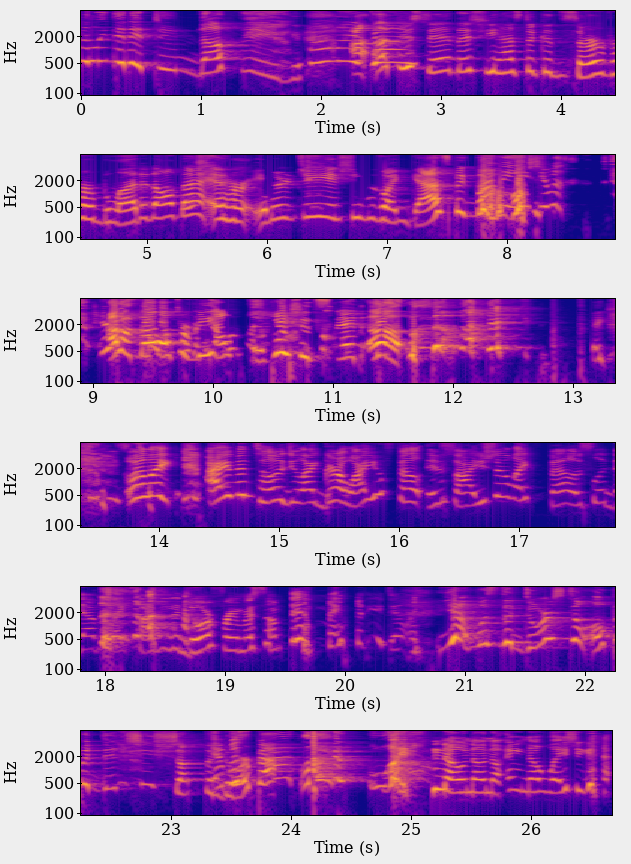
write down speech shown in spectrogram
really didn't do nothing. Oh my I understand that she has to conserve her blood and all that and her energy, and she was like gasping. But I mean, she was. I don't know. For me, I was like, patient, stand up. Or like I even told you, like, girl, why you fell inside? You should have like fell and slid down the like side of the door frame or something. Like, what are you doing? Yeah, was the door still open? Didn't she shut the It door was- back? What? no, no, no, ain't no way she got.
